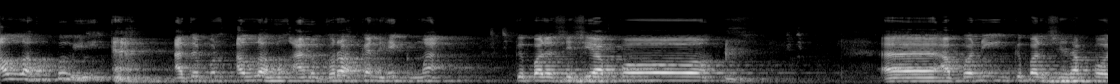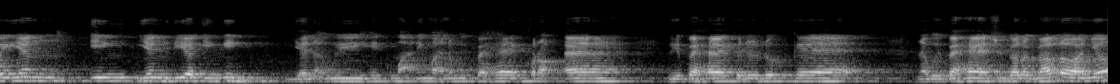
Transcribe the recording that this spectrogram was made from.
Allah memberi ataupun Allah menganugerahkan hikmat kepada sesiapa uh, apa ni kepada sesiapa yang ing, yang dia ingin. Dia nak wi hikmah ni makna wi faham Quran wi faham kedudukan nak wi faham segala-galanya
